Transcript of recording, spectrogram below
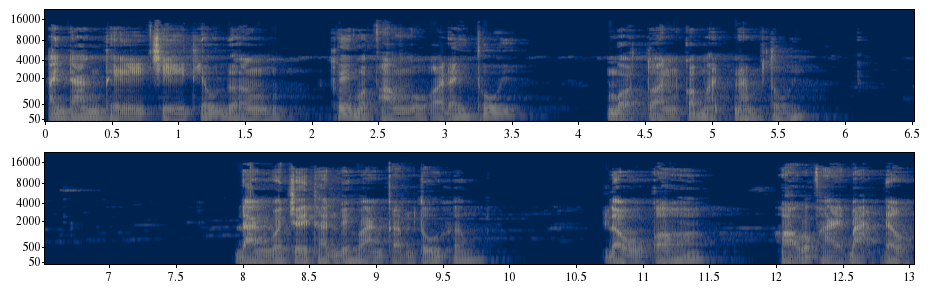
Anh Đăng thì chỉ thiếu đường, Thuê một phòng ngủ ở đây thôi. Một tuần có mặt năm tối. Đăng có chơi thân với Hoàng Cẩm Tú không? Đâu có. Họ có phải bạn đâu.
